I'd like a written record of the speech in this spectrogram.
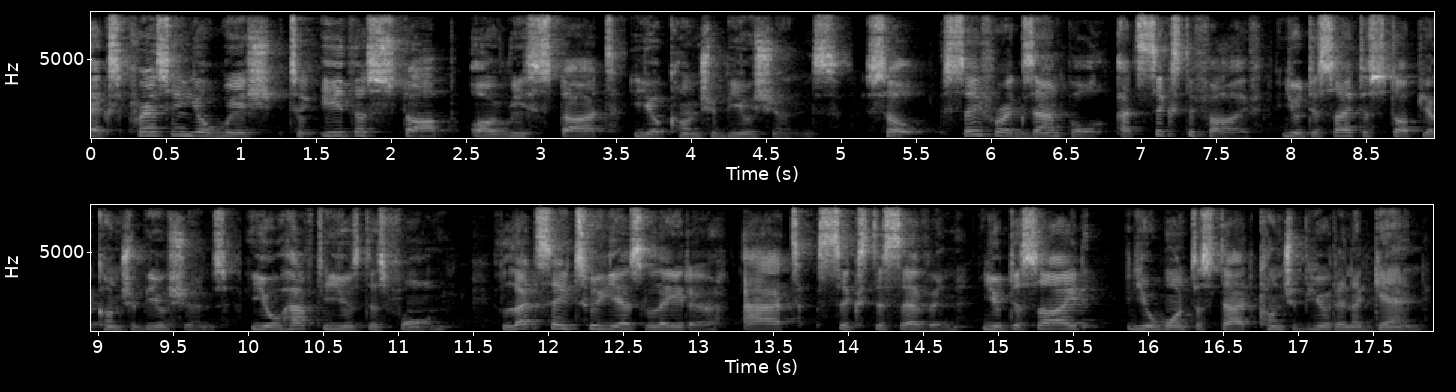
expressing your wish to either stop or restart your contributions. So, say for example, at 65, you decide to stop your contributions, you'll have to use this form. Let's say two years later, at 67, you decide you want to start contributing again.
